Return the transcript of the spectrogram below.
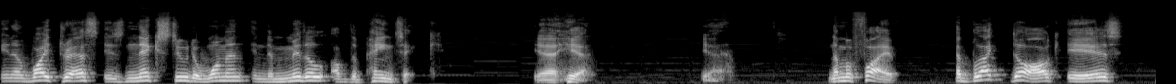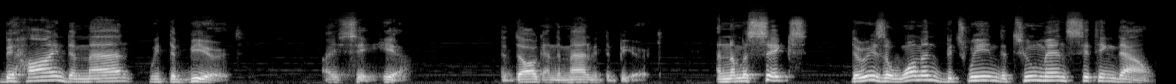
in a white dress is next to the woman in the middle of the painting. Yeah, here. Yeah. Number five, a black dog is behind the man with the beard. I see here the dog and the man with the beard. And number six, there is a woman between the two men sitting down.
